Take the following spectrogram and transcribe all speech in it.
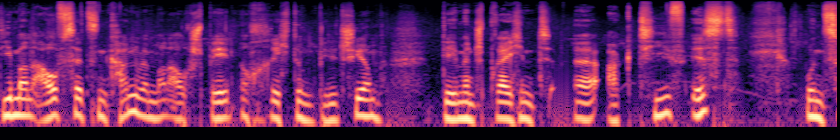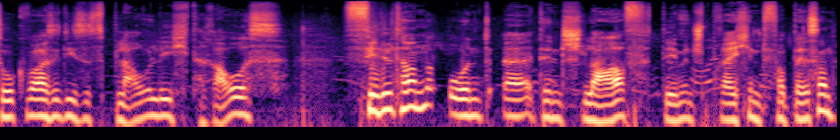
die man aufsetzen kann, wenn man auch spät noch Richtung Bildschirm dementsprechend äh, aktiv ist und so quasi dieses Blaulicht rausfiltern und äh, den Schlaf dementsprechend verbessern.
